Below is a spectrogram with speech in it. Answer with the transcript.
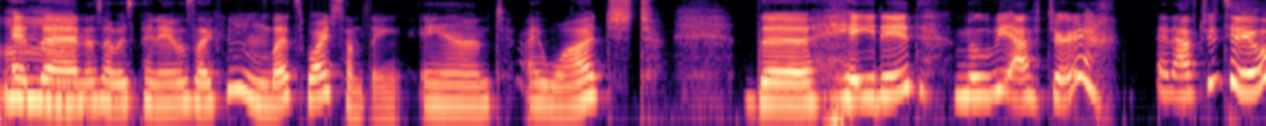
And then as I was painting, I was like, hmm, let's watch something. And I watched the hated movie after and after two.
